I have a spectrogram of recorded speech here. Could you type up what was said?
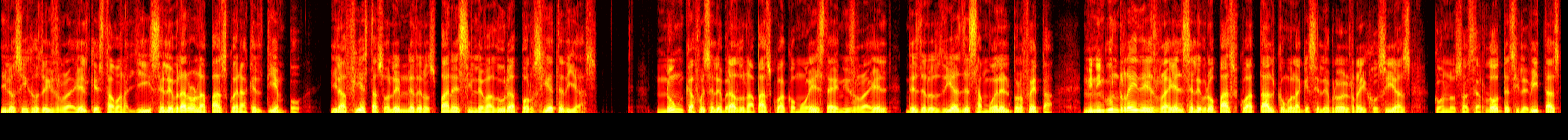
Y los hijos de Israel que estaban allí celebraron la Pascua en aquel tiempo, y la fiesta solemne de los panes sin levadura por siete días. Nunca fue celebrada una Pascua como esta en Israel desde los días de Samuel el profeta, ni ningún rey de Israel celebró Pascua tal como la que celebró el rey Josías con los sacerdotes y levitas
